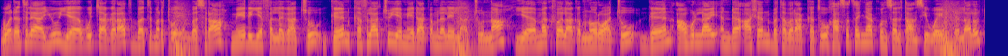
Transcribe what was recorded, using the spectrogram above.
ወደ ተለያዩ የውጭ ሀገራት በትምህርት ወይም በስራ መሄድ እየፈለጋችሁ ግን ከፍላችሁ የመሄድ አቅም ለሌላችሁና የመክፈል አቅም ኖሯችሁ ግን አሁን ላይ እንደ አሸን በተበራከቱ ሐሰተኛ consultancy ወይም ደላሎች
